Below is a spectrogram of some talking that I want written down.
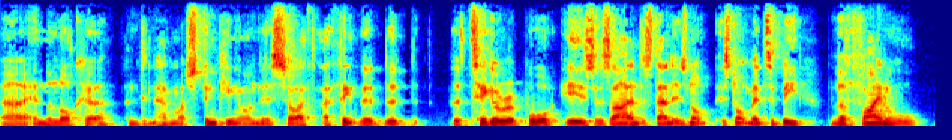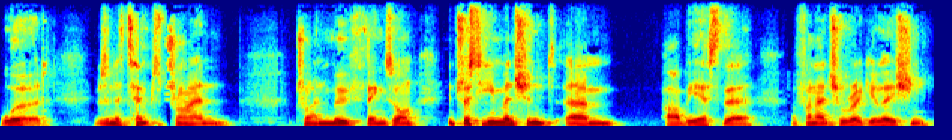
uh, in the locker and didn't have much thinking on this. So I, th- I think that the, the TIGRR report is, as I understand it, is not it's not meant to be the final word. It was an attempt to try and try and move things on. Interesting, you mentioned um, RBS there, financial regulation.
